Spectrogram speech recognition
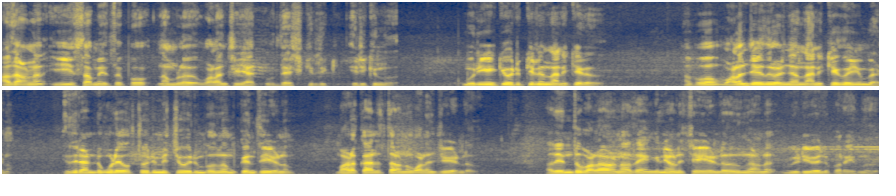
അതാണ് ഈ സമയത്ത് ഇപ്പോൾ നമ്മൾ വളം ചെയ്യാൻ ഉദ്ദേശിക്കുന്ന ഇരിക്കുന്നത്. മുരിങ്ങയ്ക്ക് ഒരിക്കലും നനയ്ക്കരുത്. അപ്പോൾ വളം ചെയ്ത് കഴിഞ്ഞാൽ നനയ്ക്കുകയും വേണം. ഇത് രണ്ടും കൂടെ ഒത്തൊരുമിച്ച് വരുമ്പോൾ നമുക്ക് എന്ത് ചെയ്യണം? മഴക്കാലത്താണ് വളം ചെയ്യേണ്ടത്. അതെന്ത് വളമാണ്? അത് എങ്ങനെയാണ് ചെയ്യേണ്ടതെന്നാണ് വീഡിയോയിൽ പറയുന്നത്.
